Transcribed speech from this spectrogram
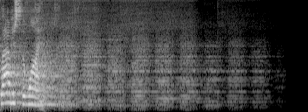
Glavis the one.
